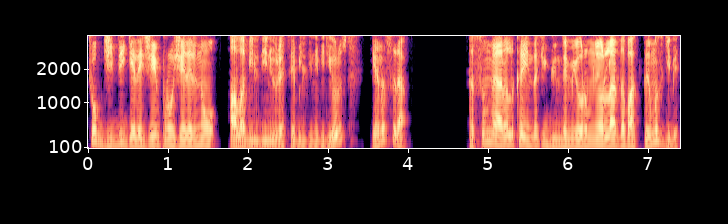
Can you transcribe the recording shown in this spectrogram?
çok ciddi geleceğin projelerini alabildiğini, üretebildiğini biliyoruz. Yanı sıra Kasım ve Aralık ayındaki gündemi yorumluyorlarda baktığımız gibi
